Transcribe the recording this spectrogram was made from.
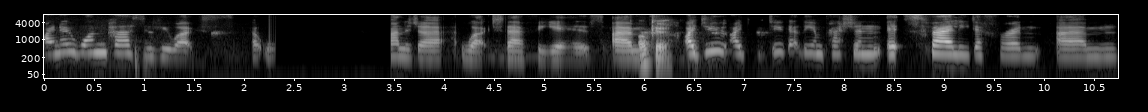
I know one person who works at manager worked there for years. Um, okay. I do I do get the impression it's fairly different. Um,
